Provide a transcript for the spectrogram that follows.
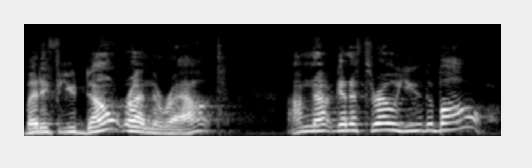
But if you don't run the route, I'm not going to throw you the ball.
